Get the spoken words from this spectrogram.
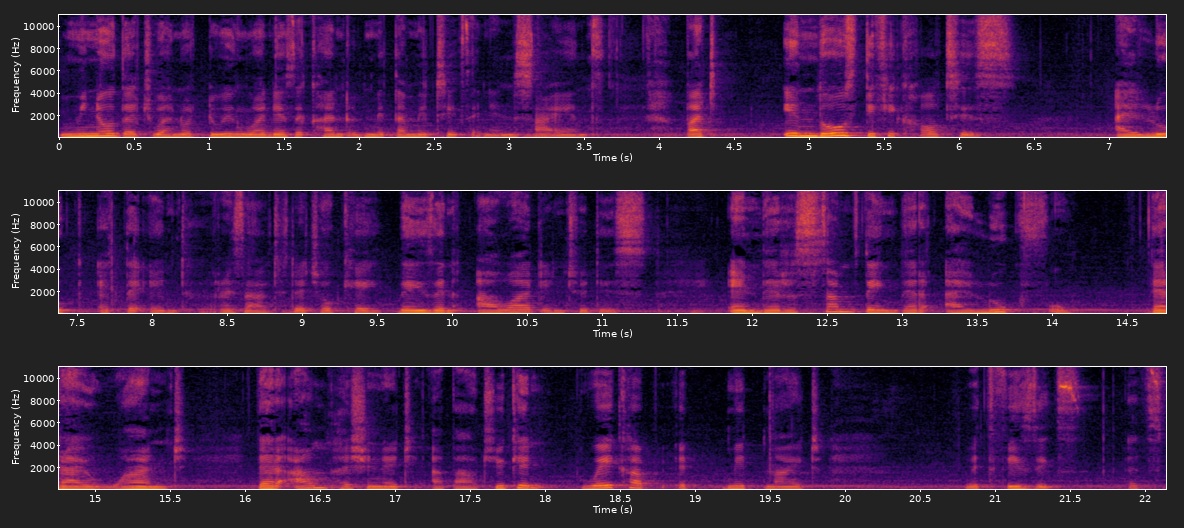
we know that we are not doing well as a country in mathematics and in hmm. science, but in those difficulties, I look at the end result that okay, there is an award into this, and there is something that I look for, that I want, that I'm passionate about. You can wake up at midnight with physics. It's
